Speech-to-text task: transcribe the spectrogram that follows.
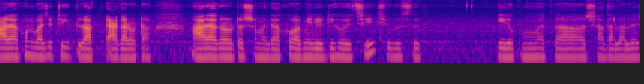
আর এখন বাজে ঠিক রাত এগারোটা। আর এগারোটার সময় দেখো আমি রেডি হয়েছি। শুধু এইরকম একটা সাদা লালের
